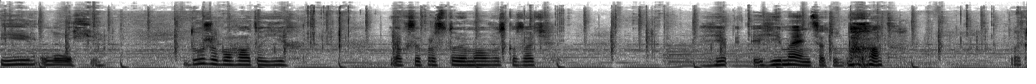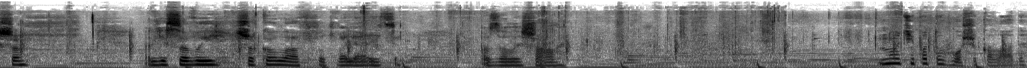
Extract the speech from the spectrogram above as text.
І лосі. Дуже багато їх. Як це простою мовою сказати? Гі- Гіменця тут багато. Так що лісовий шоколад тут валяється. Позалишали. Ну, типу того шоколада.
